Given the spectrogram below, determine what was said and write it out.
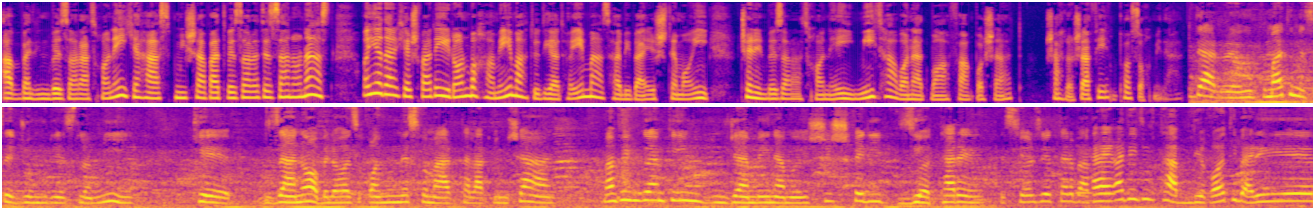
اولین وزارتخانه ای که هست می شود وزارت زنان است آیا در کشور ایران با همه محدودیت های مذهبی و اجتماعی چنین وزارتخانه ای می تواند موفق باشد؟ شهر شفیق پاسخ می‌دهد. در حکومتی مثل جمهوری اسلامی که زنا به لحاظ قانون نصف مرد تلقی میشن من فکر می‌کنم که این جنبه نمایشیش خیلی زیادتره بسیار زیادتره و حقیقت یه جور تبلیغاتی برای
